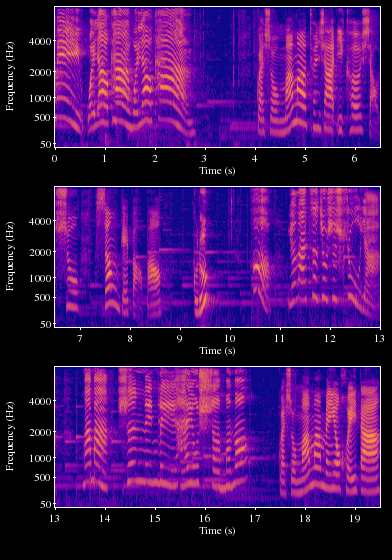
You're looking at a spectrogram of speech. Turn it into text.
咪，我要看，我要看。怪兽妈妈吞下一棵小树，送给宝宝。咕噜。哦，原来这就是树呀。妈妈，森林里还有什么呢？怪兽妈妈没有回答，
